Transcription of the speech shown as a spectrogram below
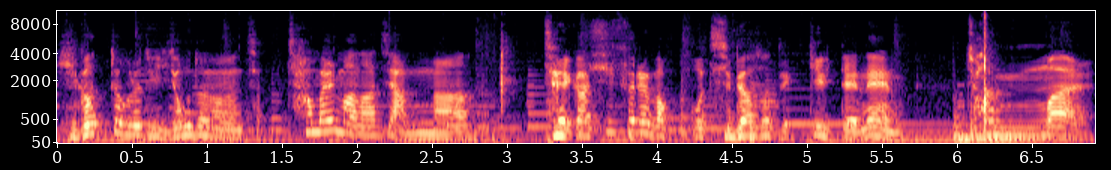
이것도 그래도 이 정도면 차- 참을 만 하지 않나. 제가 시술을 받고 집에 와서 느낄 때는 정말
